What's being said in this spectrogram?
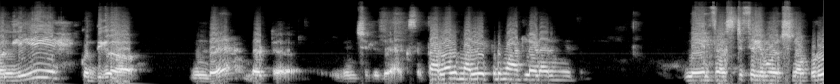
ఓన్లీ కొద్దిగా ఉండే బట్ యాక్సెప్ట్ తర్వాత మళ్ళీ ఎప్పుడు మాట్లాడారు మీతో నేను ఫస్ట్ ఫిలిం వచ్చినప్పుడు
